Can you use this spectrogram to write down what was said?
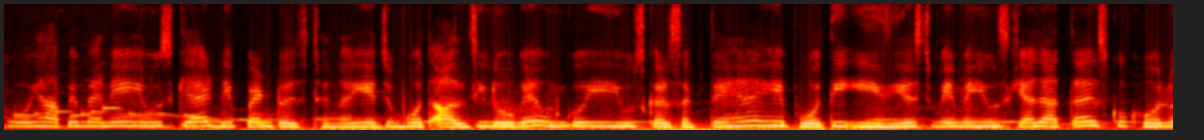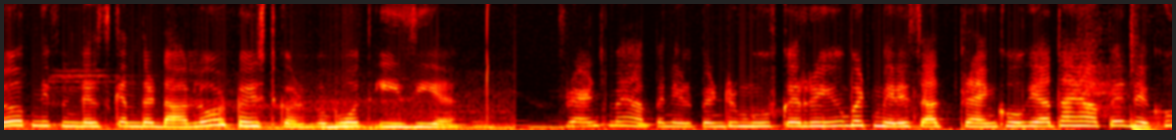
तो यहाँ पे मैंने यूज़ किया है डिप एंड ट्विस्ट है ना? ये जो बहुत आलसी लोग हैं उनको ये यूज़ कर सकते हैं। ये बहुत ही ईजीएस्ट वे में यूज़ किया जाता है। इसको खोलो अपनी फिंगर्स के अंदर डालो और ट्विस्ट कर दो। बहुत ईजी है। फ्रेंड्स मैं यहाँ पे नेल पेंट रिमूव कर रही हूँ बट मेरे साथ प्रैंक हो गया था यहाँ पे, देखो,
